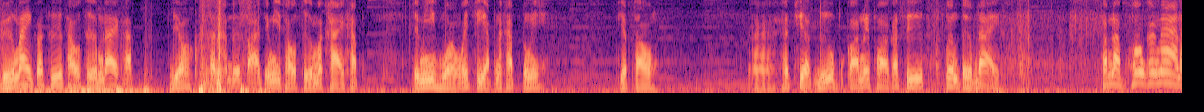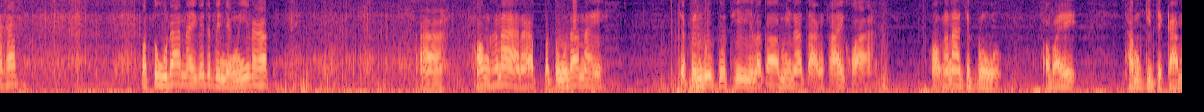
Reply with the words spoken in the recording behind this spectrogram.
หรือไม่ก็ซื้อเสาเสริมได้ครับ เดี๋ยวสนามเดินป่าจะมีเสาเสริมมาขายครับ จะมีห่วงไว้เสียบนะครับ ตรงนี้เสียบเสาถ้าเชือกหรืออุปกรณ์ไม่พอก็ซื้อเพิ่มเติมได้สำหรับห้องข้างหน้านะครับ ประตูด้านในก็จะเป็นอย่างนี้นะครับห้องข้างหน้านะครับ ประตูด้านในจะเป็นรูปตัวทีแล้วก็มีหน้าต่างซ้ายขวา ห้องข้างหน้าจะโปร่งเอาไว้ทำกิจกรรม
